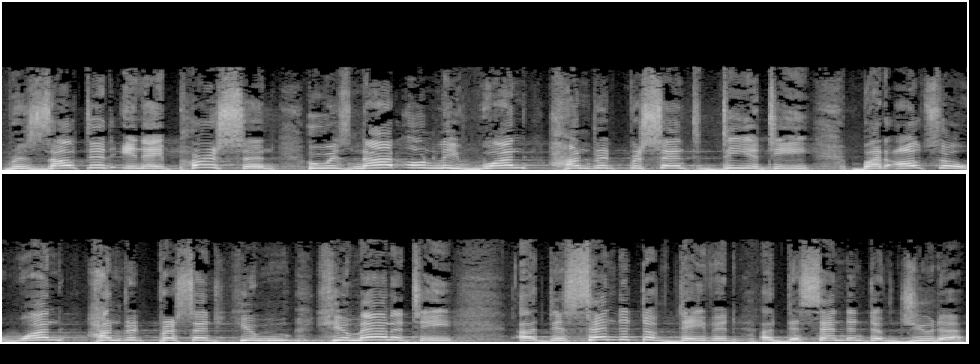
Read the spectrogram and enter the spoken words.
resulted in a person who is not only 100% deity, but also 100% hum- humanity, a descendant of David, a descendant of Judah,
